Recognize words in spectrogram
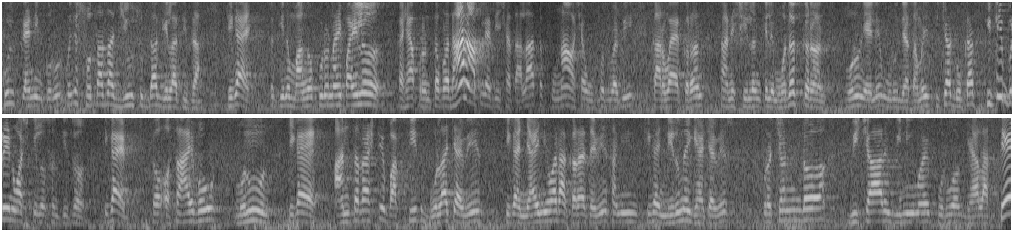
फुल प्लॅनिंग करून म्हणजे स्वतःचा जीवसुद्धा गेला तिचा. ठीक आहे? तर तिनं मागं पुढं नाही पाहिलं. का ह्या पंतप्रधान आपल्या देशात आला तर पुन्हा अशा उपद्रवी कारवाया करण आणि श्रीलंकेला मदत करण म्हणून यायला उडून द्यायचा. म्हणजे तिच्या डोक्यात किती ब्रेन वॉश केलं असेल तिचं. ठीक आहे? तर असं आहे भाऊ म्हणून ठीक आहे आंतरराष्ट्रीय बाबतीत बोलायच्या वेळेस ठीक आहे न्यायनिवाडा करायच्या वेळेस आणि ठीक आहे निर्णय घ्यायच्या वेळेस प्रचंड विचार विनिमयपूर्वक घ्या लागते.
